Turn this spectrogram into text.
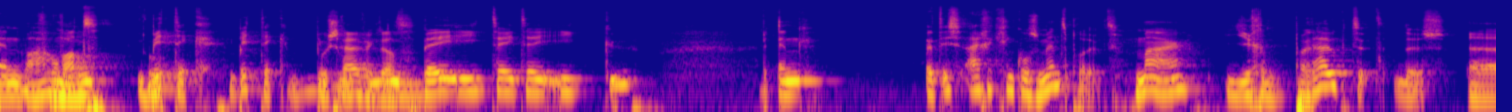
En waarom? Wat? Hoe- Bittik. Bittik. Hoe schrijf ik dat? B-I-T-T-I-Q. En het is eigenlijk geen consumentenproduct, maar je gebruikt het dus. eh,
